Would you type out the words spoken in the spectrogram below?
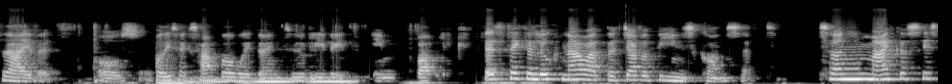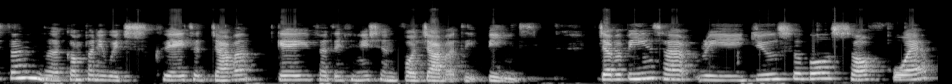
private also. For this example, we're going to leave it in public. Let's take a look now at the Java Beans concept. Sun Microsystem, the company which created Java, gave a definition for Java Beans. Java Beans are reusable software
